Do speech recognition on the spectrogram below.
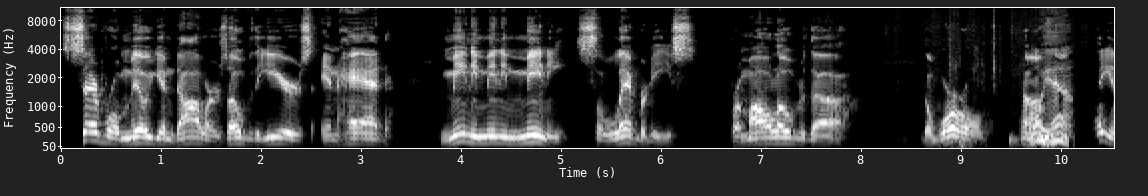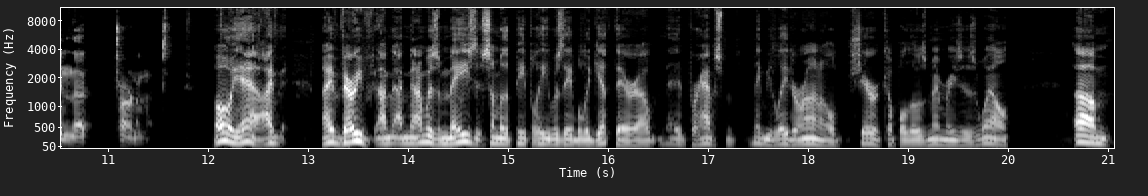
several million dollars over the years and had many, many, many celebrities from all over the the world. oh yeah, play in the tournament. Oh yeah, I I very I mean I was amazed at some of the people he was able to get there. I'll, eh, perhaps maybe later on I'll share a couple of those memories as well. Um,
